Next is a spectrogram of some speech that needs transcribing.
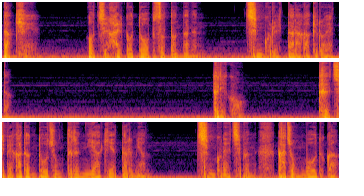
딱 딱히 어찌 할 것도 없었던 나는 친구를 따라가기로 했다. 그리고 그 집에 가던 도중 들은 이야기에 따르면 친구네 집은 가족 모두가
